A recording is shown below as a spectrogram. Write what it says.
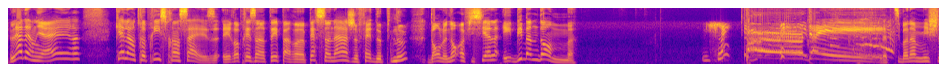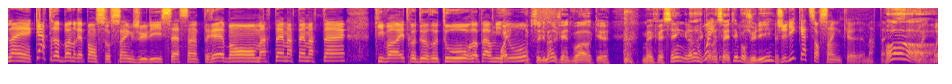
La dernière. Quelle entreprise française est représentée par un personnage fait de pneus dont le nom officiel est Bibendum? Michelin? Le petit bonhomme Michelin. Quatre bonnes réponses sur cinq, Julie. Ça sent très bon. Martin, Martin, Martin, qui va être de retour parmi Oui, nous. absolument. Je viens de voir que m'as fait signe, là. Comment ça a été pour Julie? Julie, 4 sur 5, euh, Martin. Oh! Oui,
